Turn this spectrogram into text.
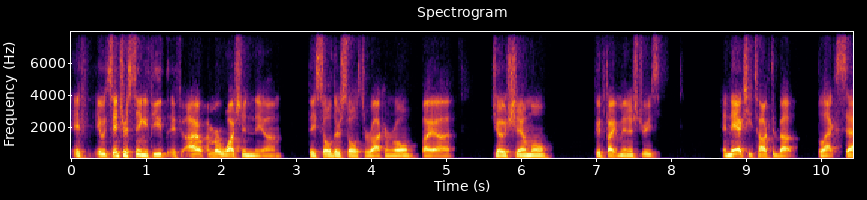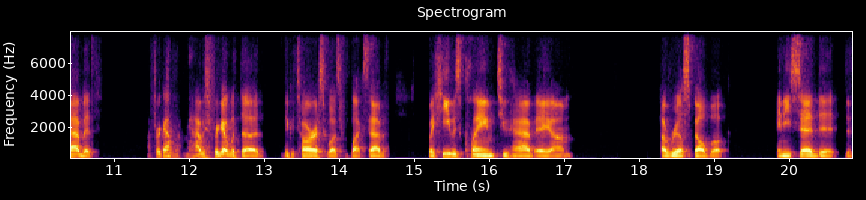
if it was interesting, if you if I, I remember watching the um they sold their souls to rock and roll by uh Joe Schimmel, Good Fight Ministries and they actually talked about Black Sabbath. I forgot. I always forget what the the guitarist was for Black Sabbath, but he was claimed to have a um a real spell book, and he said that the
